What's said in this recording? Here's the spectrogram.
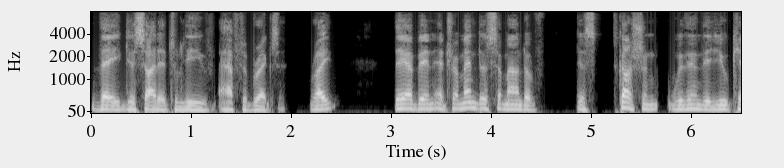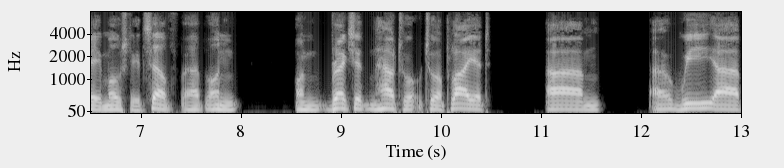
they decided to leave after Brexit, right? There have been a tremendous amount of discussion within the UK, mostly itself, uh, on on Brexit and how to to apply it. Um, uh, we uh,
